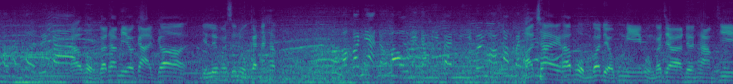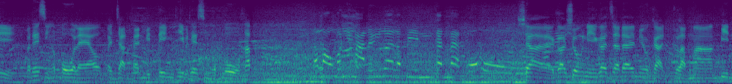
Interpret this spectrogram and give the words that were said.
เขาคอนเสิร์ตด้วยกันครับผมก็ถ้ามีโอกาสก็อย่าลืมมาสนุกกันนะครับแล้วก็เนี่ยเดี๋ยวเราเนี่ยจะมีแฟนมีตด้วยเนาะต่างประเทศอ๋อใช่ครับผมก็เดี๋ยวพรุ่งนี้ผมก็จะเดินทางที่ประเทศสิงคโปร์แล้วไปจัดแฟนมิทติ้งที่ประเทศสิงคโปร์ครับ แล้วเราก็นี่มาเรื่อยๆเราบินกันแบบโอ้โหใช่ก็ช่วงนี้ก็จะได้มีโอกาสกลับมาบิน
